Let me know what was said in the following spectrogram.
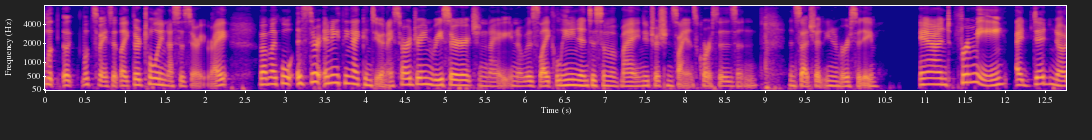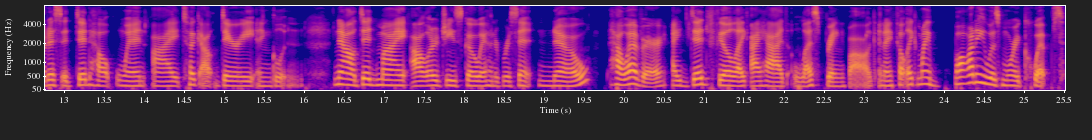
let, like, let's face it, like they're totally necessary, right? But I'm like, well, is there anything I can do? And I started doing research and I, you know, was like leaning into some of my nutrition science courses and and such at university. And for me, I did notice it did help when I took out dairy and gluten. Now, did my allergies go away 100%? No. However, I did feel like I had less brain fog and I felt like my body was more equipped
